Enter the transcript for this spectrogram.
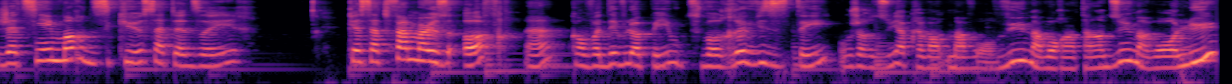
Je tiens mordicus à te dire que cette fameuse offre hein, qu'on va développer ou que tu vas revisiter aujourd'hui après m'avoir vu, m'avoir entendu, m'avoir lu,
